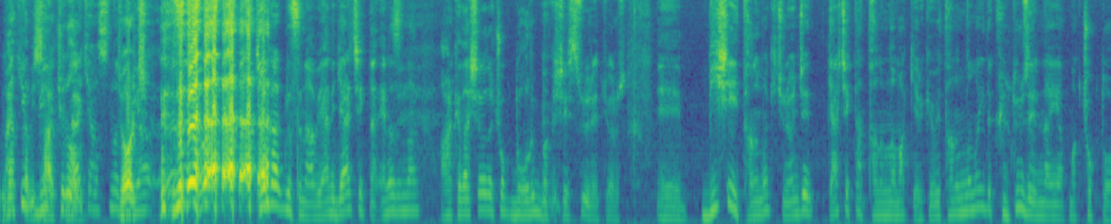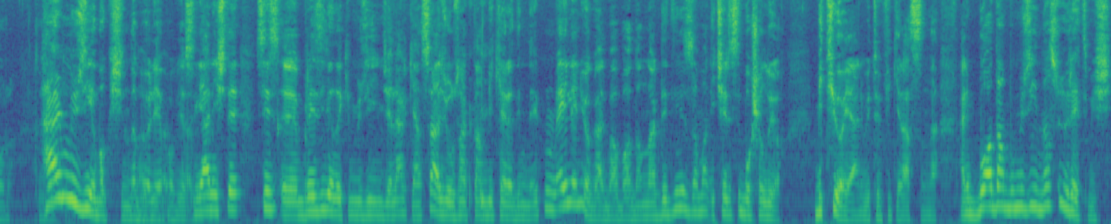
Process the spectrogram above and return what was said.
Bir dakika bir sakin ol. Belki aslında George. dünya- Evet, çok, haklısın abi. Yani gerçekten en azından arkadaşlara da çok doğru bir bakış açısı üretiyoruz. Ee, bir şeyi tanımak için önce gerçekten tanımlamak gerekiyor ve tanımlamayı da kültür üzerinden yapmak çok doğru. Her müziğe bakışında böyle yapabilirsin. Yani işte siz e, Brezilya'daki müziği incelerken sadece uzaktan bir kere dinleyip "Hı, eğleniyor galiba bu adamlar dediğiniz zaman içerisi boşalıyor. Bitiyor yani bütün fikir aslında. Hani bu adam bu müziği nasıl üretmiş?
